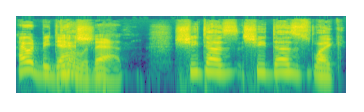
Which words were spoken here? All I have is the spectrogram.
I would be down Yeah, with she- that. she does she does like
